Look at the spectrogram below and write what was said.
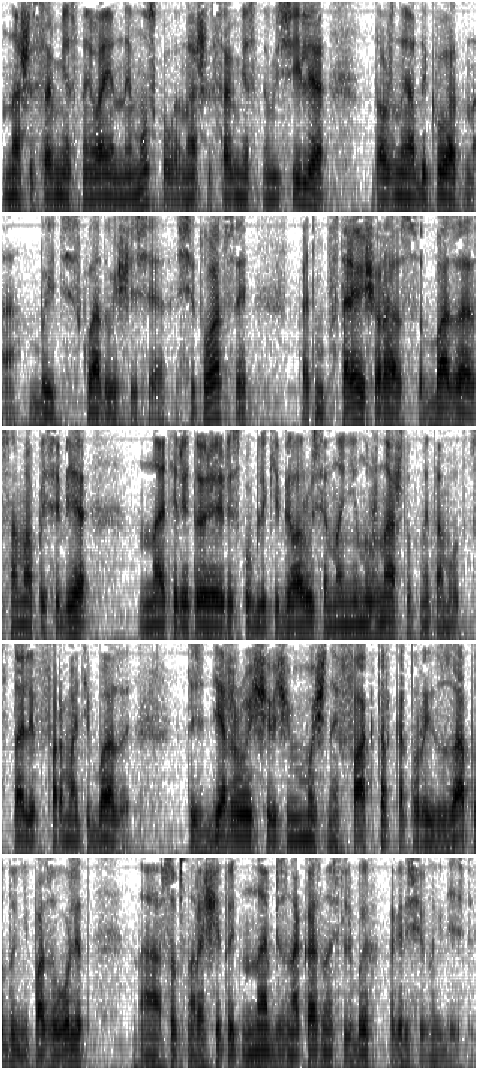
наши совместные военные мускулы, наши совместные усилия должны адекватно быть складывающейся ситуации – Поэтому повторяю еще раз, база сама по себе на территории Республики Беларусь, она не нужна, чтобы мы там вот встали в формате базы. Это сдерживающий очень мощный фактор, который Западу не позволит, а, собственно, рассчитывать на безнаказанность любых агрессивных действий.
